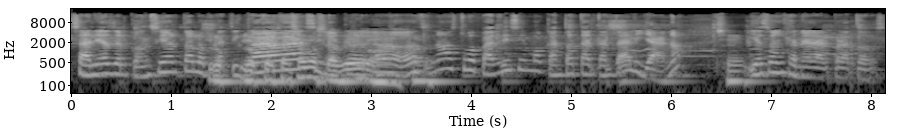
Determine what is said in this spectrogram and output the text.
salías del concierto, lo, platicabas y lo que... Ah, ah, no, estuvo padrísimo, cantó tal, tal, tal y ya, ¿no? Sí. Y eso en general para todos.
